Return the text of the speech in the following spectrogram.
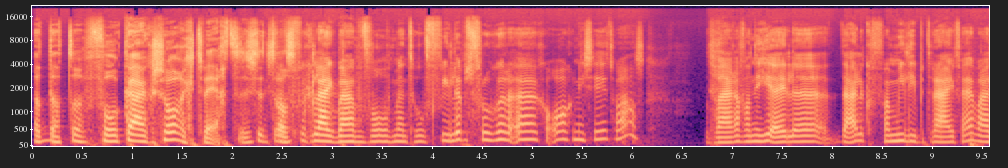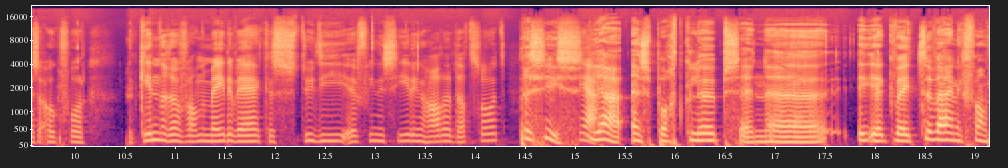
dat, dat er voor elkaar gezorgd werd. Dus het was vergelijkbaar bijvoorbeeld met hoe Philips vroeger uh, georganiseerd was. Dat waren van die hele duidelijke familiebedrijven, hè, waar ze ook voor de kinderen van de medewerkers studiefinanciering hadden, dat soort. Precies, ja, ja en sportclubs. En uh, ik weet te weinig van,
